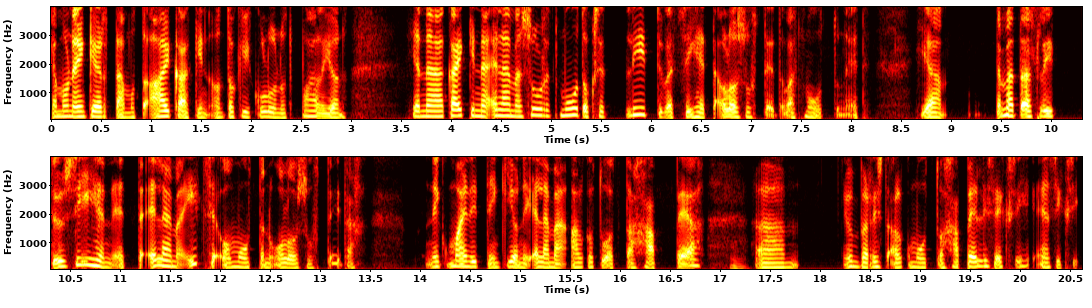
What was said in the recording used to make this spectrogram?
ja moneen kertaan, mutta aikaakin on toki kulunut paljon. Ja nämä kaikki nämä elämän suuret muutokset liittyvät siihen, että olosuhteet ovat muuttuneet. Ja Tämä taas liittyy siihen, että elämä itse on muuttanut olosuhteita. Niin kuin mainittiinkin jo, niin elämä alkoi tuottaa happea. Mm. Ähm, ympäristö alkoi muuttua hapelliseksi. Ensiksi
